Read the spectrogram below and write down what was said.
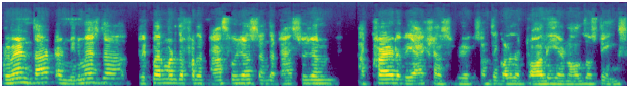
prevent that and minimize the requirement for the transfusions and the transfusion acquired reactions, something called the TRALI and all those things,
